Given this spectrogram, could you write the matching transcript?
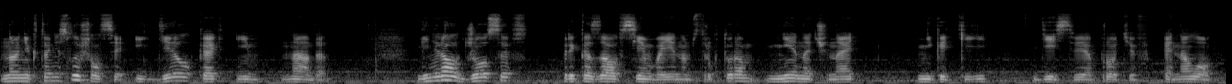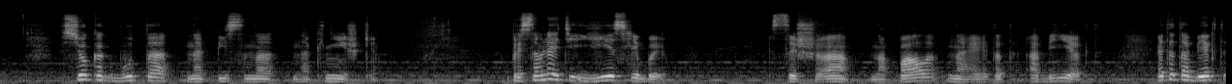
но никто не слушался и делал как им надо. Генерал Джозеф приказал всем военным структурам не начинать никакие действия против НЛО. Все как будто написано на книжке. Представляете, если бы США напала на этот объект – этот объект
